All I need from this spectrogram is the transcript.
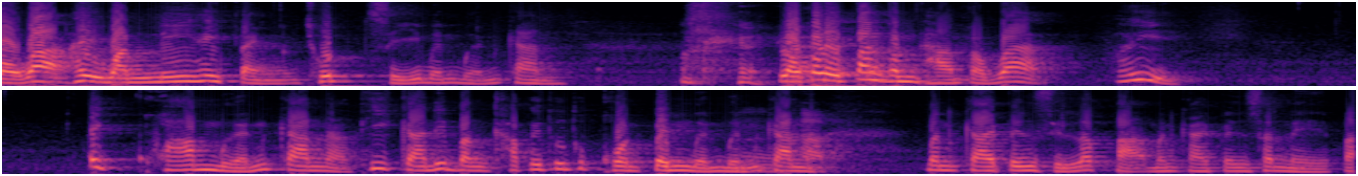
บอกว่าให้วันนี้ให้แต่งชุดสีเหมือนเหมือนๆกัน เราก็เลยตั้งคำถามกับว่า เฮ้ยไอ้ความเหมือนกันอะ ที่การที่บังคับให้ทุกๆ คนเป็นเหมือนเหมือนกันครับมันกลายเป็นศิลปะ มันกลายเป็นเสน่ห์ไป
